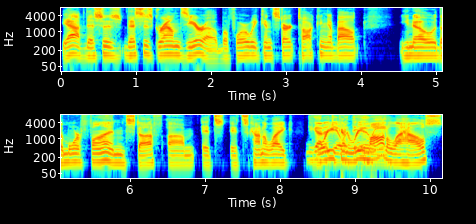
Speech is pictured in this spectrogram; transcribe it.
yeah. This is this is ground zero before we can start talking about you know the more fun stuff. Um, it's it's kind of like You gotta you can with the ooey. remodel a house,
